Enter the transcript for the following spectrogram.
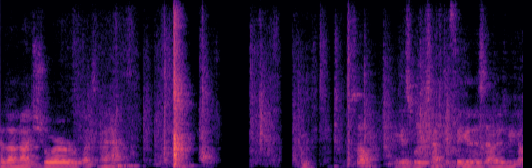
because I'm not sure what's going to happen. So, I guess we'll just have to figure this out as we go.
